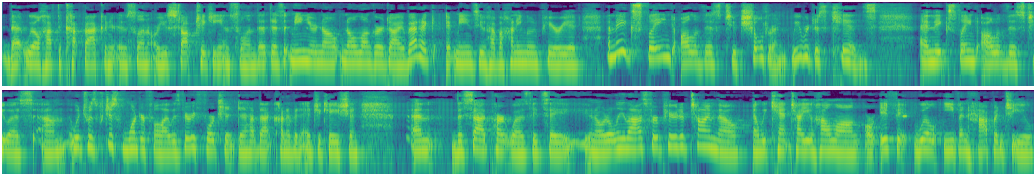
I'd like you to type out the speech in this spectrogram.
that we'll have to cut back on your insulin or you stop taking insulin. That doesn't mean you're no, no longer a diabetic. It means you have a honeymoon period. And they explained all of this to children. We were just kids. And they explained all of this to us, um, which was just wonderful. I was very fortunate to have that kind of an education. And the sad part was they'd say, you know, it only lasts for a period of time though, and we can't tell you how long or if it will even happen to you.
